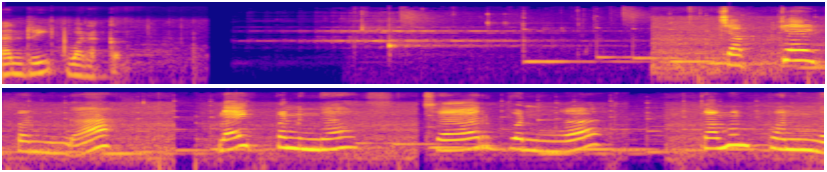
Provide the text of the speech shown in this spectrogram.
நன்றி வணக்கம். சப்ஸ்கிரைப் பண்ணுங்க லைக் பண்ணுங்க ஷேர் பண்ணுங்க கமெண்ட் பண்ணுங்க.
